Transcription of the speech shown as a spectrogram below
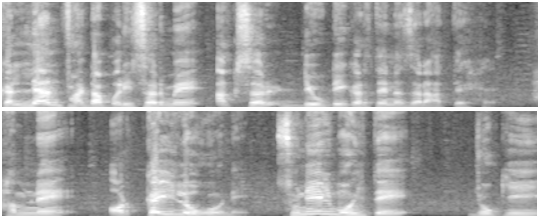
कल्याण फाटा परिसर में अक्सर ड्यूटी करते नज़र आते हैं। हमने और कई लोगों ने सुनील मोहिते, जो कि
